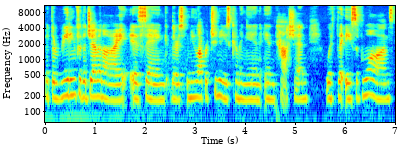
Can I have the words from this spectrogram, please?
but the reading for the Gemini is saying there's new opportunities coming in in passion with the Ace of Wands,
